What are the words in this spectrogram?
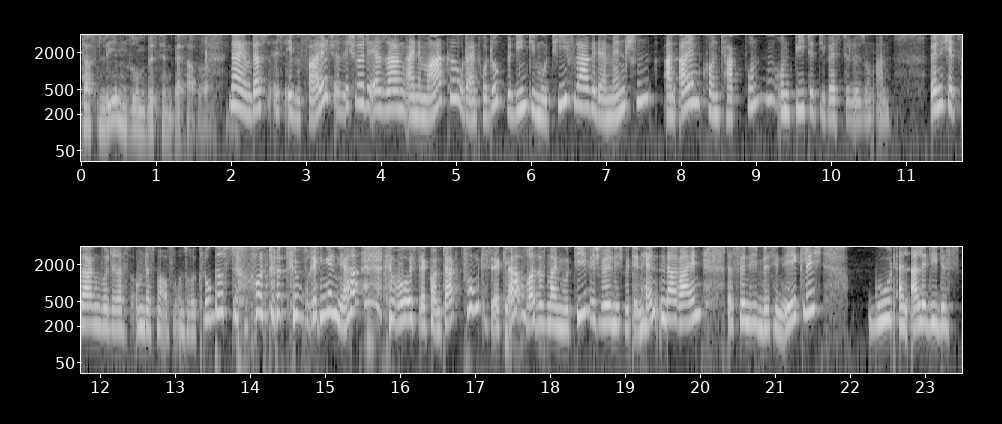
das Leben so ein bisschen besser wird. Nein, das ist eben falsch. Also ich würde eher sagen, eine Marke oder ein Produkt bedient die Motivlage der Menschen an allen Kontaktpunkten und bietet die beste Lösung an. Wenn ich jetzt sagen würde, dass, um das mal auf unsere Klobürste runterzubringen, ja, wo ist der Kontaktpunkt? Ist ja klar. Was ist mein Motiv? Ich will nicht mit den Händen da rein. Das finde ich ein bisschen eklig. Gut, an alle, die das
